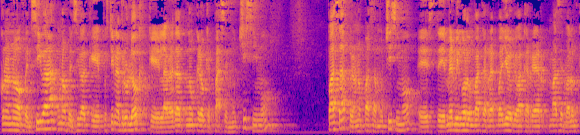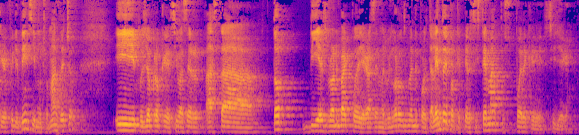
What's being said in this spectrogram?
Con una nueva ofensiva, una ofensiva que pues tiene a Drew Lock, que la verdad no creo que pase muchísimo. Pasa, pero no pasa muchísimo. Este, Melvin Gordon va a cargar, yo creo que va a cargar más el balón que Philip Lindsay, mucho más de hecho. Y pues yo creo que sí va a ser hasta top 10 running back puede llegar a ser Melvin Gordon simplemente por el talento y porque el sistema pues puede que sí llegue.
